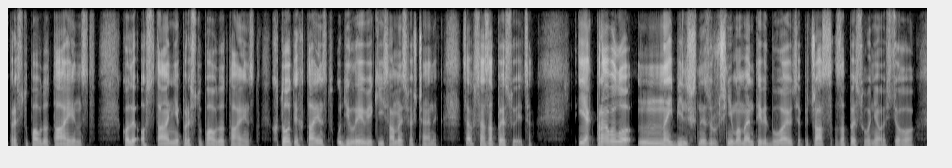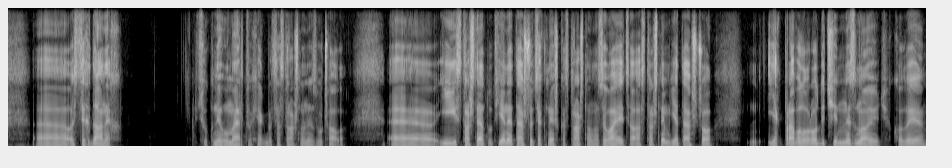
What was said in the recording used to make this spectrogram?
приступав до таїнств, коли останнє приступав до таїнств, хто тих таїнств уділив, який саме священик. Це все записується. І, як правило, найбільш незручні моменти відбуваються під час записування ось цього, ось цих даних цю книгу мертвих, як би це страшно не звучало. Е, І страшне тут є не те, що ця книжка страшно називається, а страшним є те, що, як правило, родичі не знають, коли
